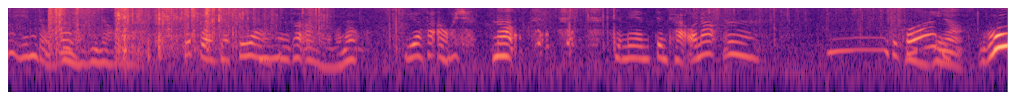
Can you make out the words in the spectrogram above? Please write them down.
ก็เห็นดอกเดียวพี่น้องเฮ็ดปัวเสียเสียมันก็เอาบ่เนาะเลือกเขาเอาจ้ะเนาะแม่นจนขาวเนาะเออทุกคนพี่น้องวู้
